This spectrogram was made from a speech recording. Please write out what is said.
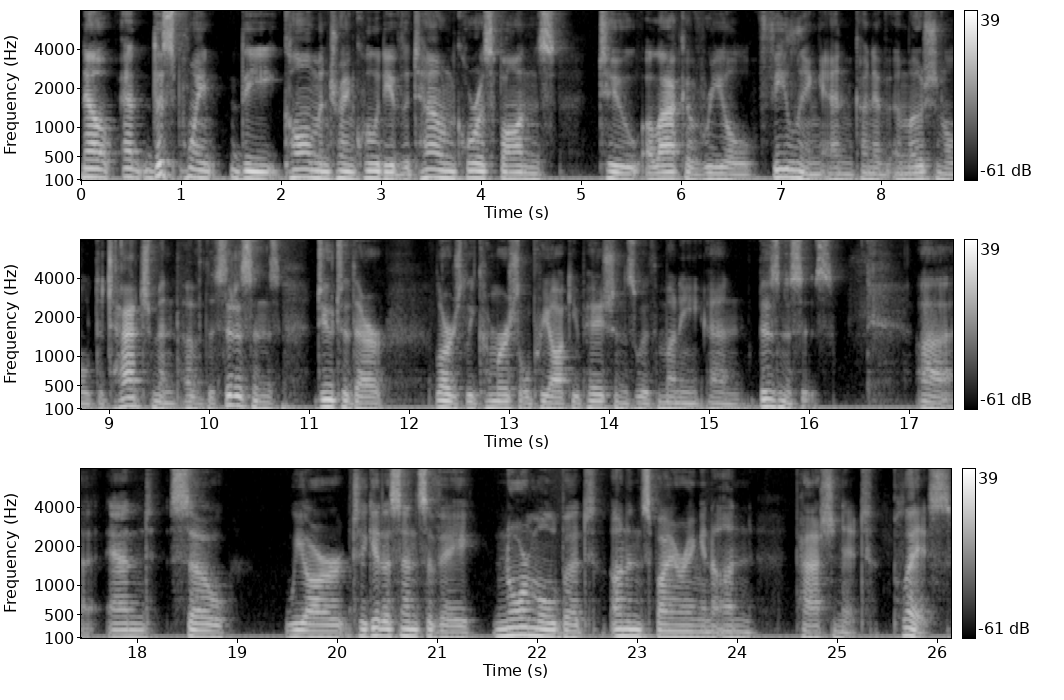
Now, at this point, the calm and tranquility of the town corresponds to a lack of real feeling and kind of emotional detachment of the citizens due to their largely commercial preoccupations with money and businesses. Uh, and so we are to get a sense of a normal but uninspiring and unpassionate place.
